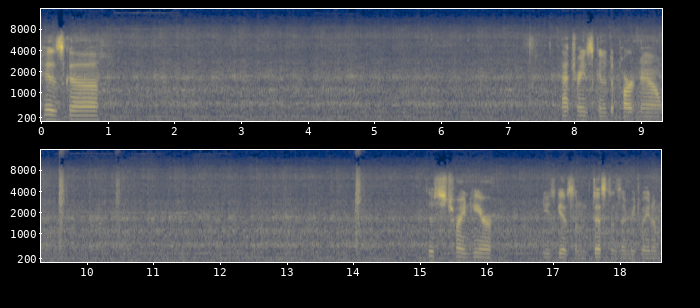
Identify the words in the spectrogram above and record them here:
Pisgah. That train's going to depart now. This train here needs to give some distance in between them.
